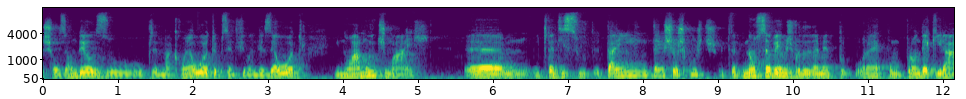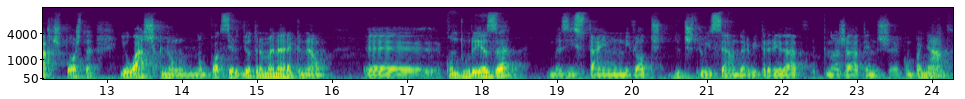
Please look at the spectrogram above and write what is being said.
Scholz é um deles, o, o, presidente Macron é outro, o presidente finlandês é outro, e não há muitos mais. E portanto isso tem, tem os seus custos e portanto não sabemos verdadeiramente por, onde é, por onde é que irá a resposta eu acho que não, não pode ser de outra maneira que não uh, com dureza mas isso tem um nível de destruição, de arbitrariedade que nós já temos acompanhado,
